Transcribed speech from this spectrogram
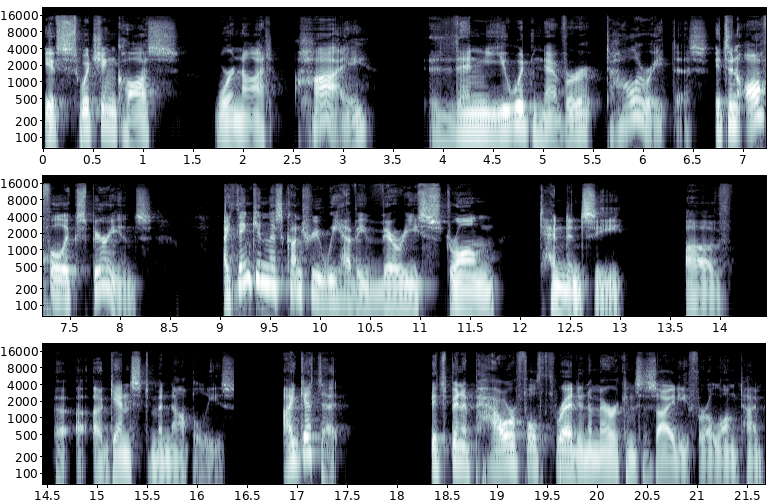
if switching costs were not high, then you would never tolerate this. It's an awful experience I think in this country we have a very strong tendency of uh, uh, against monopolies. I get that. It's been a powerful thread in American society for a long time.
